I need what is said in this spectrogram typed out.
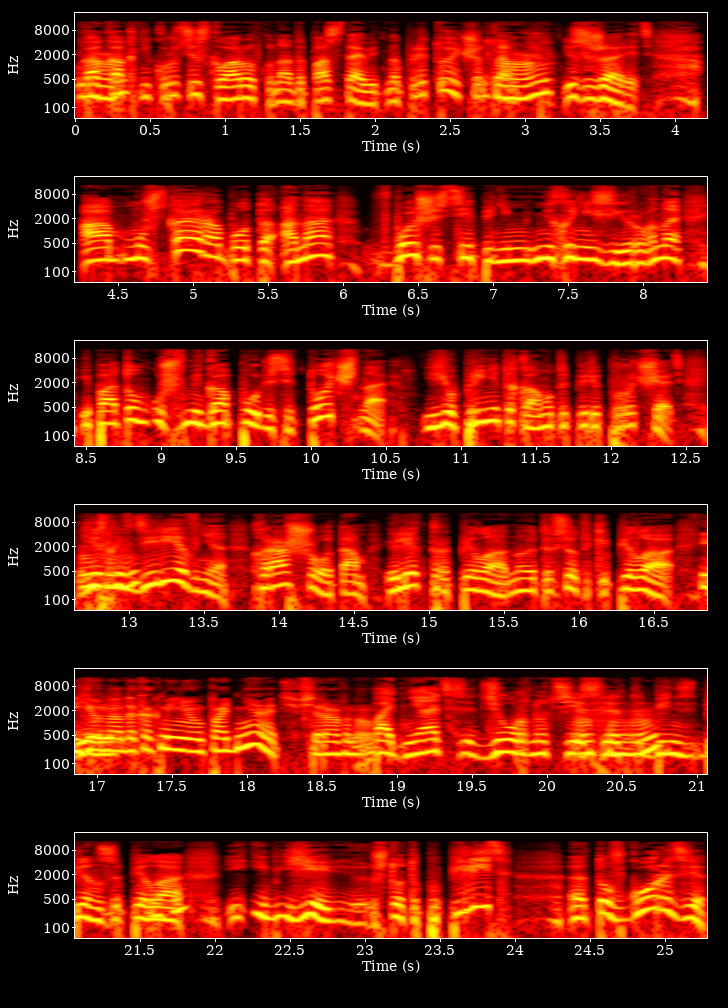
Да. Как, как ни крути, сковородку надо поставить на плиту и что-то да. там изжарить. А мужская работа, она в большей степени механизирована, и потом уж в мегаполисе точно ее принято кому-то перепоручать. Угу. Если в деревне, хорошо, там электропила, но это все-таки пила. Ее он... надо как минимум поднять все равно. Поднять, дернуть, если угу. это бензопила. Угу. И, и ей что-то попилить, э, то в городе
